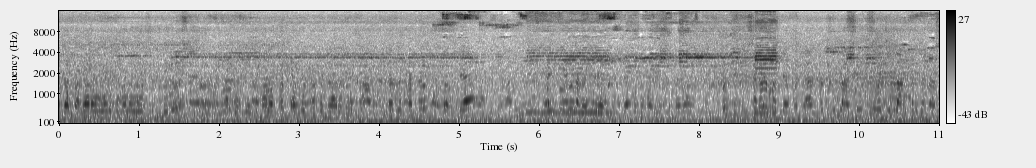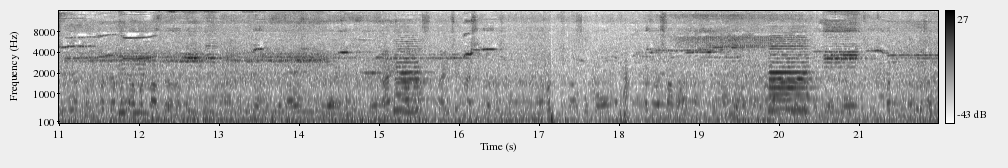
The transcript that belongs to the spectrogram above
आता पगार वगैरे तुम्हाला व्यवस्थित मिळतो तर तुम्हाला फंडाचं खातं मिळालं पाहिजे हा, फंडाचं खातं बदल्या आणि काही पगार कुटुंबाने तुम्हाला प्रत्येक सगळ्या बदल्यामध्ये आंतर जिल्हा असेल किंवा जिल्हा अंतर्गत असेल या दोन बदल्यामध्ये आम्हाला लाभ झाला पाहिजे नाव नाही जायचं नाशिकला पण गाव सामान पत्नी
